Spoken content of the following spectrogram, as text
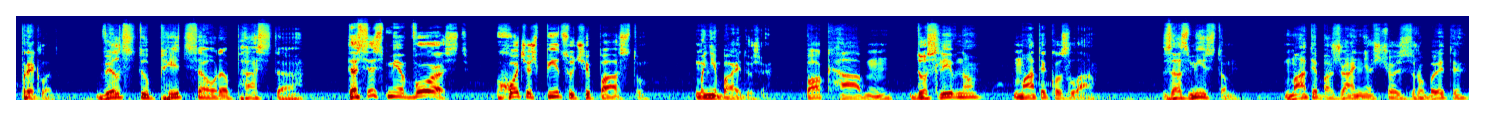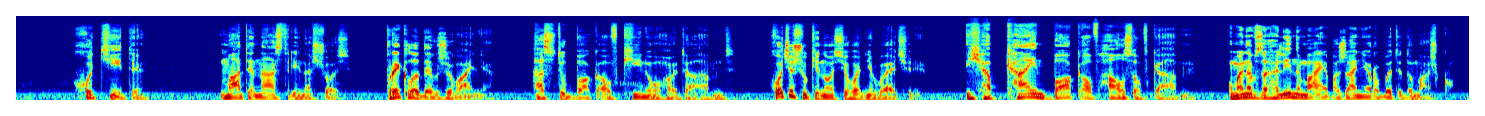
Приклад. Willst du Pizza oder Pasta? Das ist mir Wurst. Хочеш піцу чи пасту? Мені байдуже. Haben. Дослівно мати козла. За змістом мати бажання щось зробити, хотіти, мати настрій на щось. Приклади вживання. Hast du Bock auf Kino heute Abend? Хочеш у кіно сьогодні ввечері? Ich hab kein Bock auf Hausaufgaben. У мене взагалі немає бажання робити домашку.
